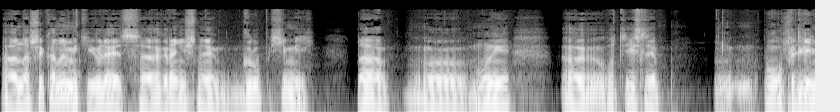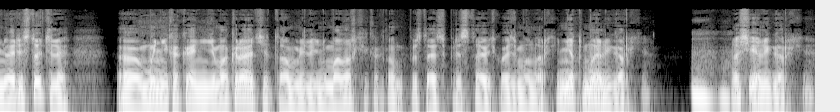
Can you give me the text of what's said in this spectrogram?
э, нашей экономики является ограниченная группа семей. Да, мы, вот если по определению Аристотеля, мы никакая не демократия там, или не монархия, как там пытаются представить квазимонархия. Нет, мы олигархия. Mm. Россия олигархия.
